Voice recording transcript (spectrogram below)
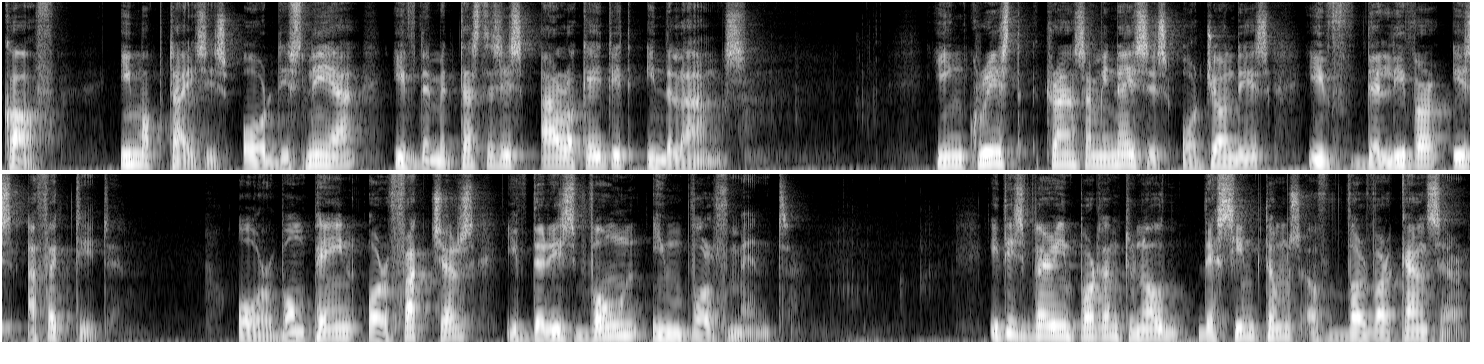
cough, hemoptysis, or dyspnea if the metastases are located in the lungs, increased transaminases or jaundice if the liver is affected, or bone pain or fractures if there is bone involvement. It is very important to know the symptoms of vulvar cancer.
